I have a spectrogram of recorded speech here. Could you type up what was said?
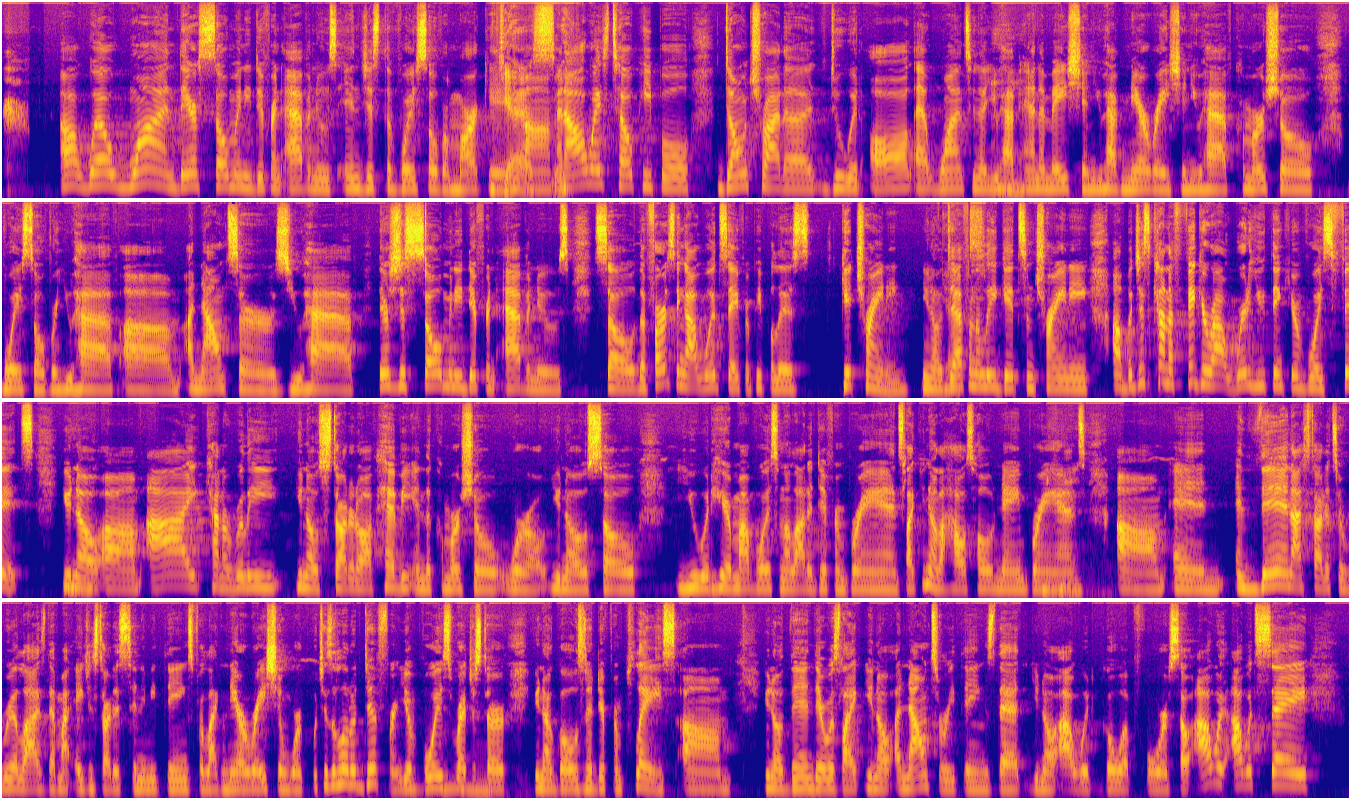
Uh, well, one, there's so many different avenues in just the voiceover market. Yes. Um, and I always tell people don't try to do it all at once. You know, you mm-hmm. have animation, you have narration, you have commercial voiceover, you have um, announcers, you have, there's just so many different avenues. So the first thing I would say for people is get training you know yes. definitely get some training uh, but just kind of figure out where do you think your voice fits you mm-hmm. know um, i kind of really you know started off heavy in the commercial world you know so you would hear my voice in a lot of different brands, like you know the household name brands. Mm-hmm. Um, and and then I started to realize that my agent started sending me things for like narration work, which is a little different. Your voice mm-hmm. register, you know, goes in a different place. Um, you know, then there was like you know announcery things that you know I would go up for. So I would I would say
